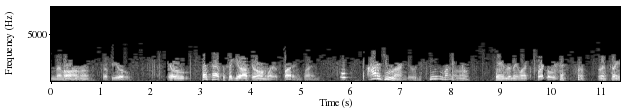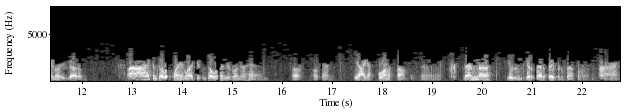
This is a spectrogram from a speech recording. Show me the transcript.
from then on, it's up to you. You'll just have to figure out your own way of spotting planes. well, how did you learn, dude? Hmm, I don't know. Came to me like freckles. Next thing you know, you got 'em. I, I can tell a plane like you can tell the fingers on your hand. Oh, oh, can you? Yeah, I got four and a thumb. Uh, then uh, use them to get a pad of paper and a pencil. All right.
